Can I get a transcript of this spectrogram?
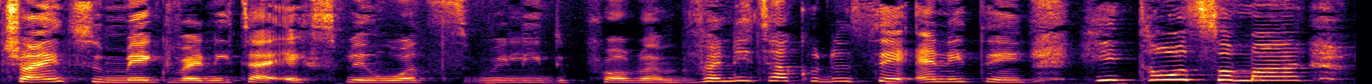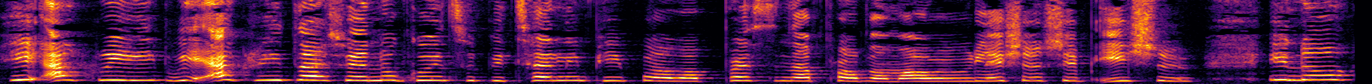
Trying to make Venita explain what's really the problem. Venita couldn't say anything. He told someone, he agreed, we agreed that we're not going to be telling people our personal problem, our relationship issue, you know.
